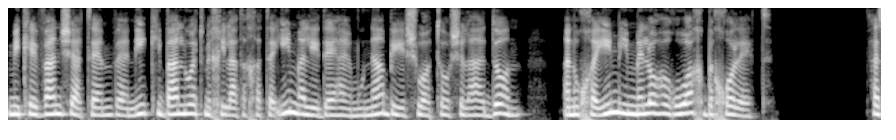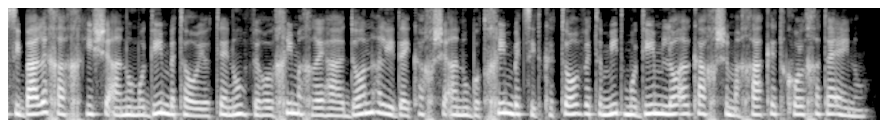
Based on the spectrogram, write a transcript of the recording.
מכיוון שאתם ואני קיבלנו את מחילת החטאים על ידי האמונה בישועתו של האדון, אנו חיים עם מלוא הרוח בכל עת. הסיבה לכך היא שאנו מודים בטעויותינו והולכים אחרי האדון על ידי כך שאנו בוטחים בצדקתו ותמיד מודים לו על כך שמחק את כל חטאינו.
